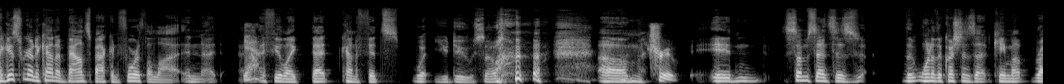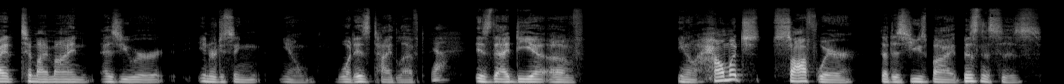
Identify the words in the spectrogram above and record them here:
I guess we're going to kind of bounce back and forth a lot, and I, yeah. I feel like that kind of fits what you do. So, um, true. In some senses, the one of the questions that came up right to my mind as you were introducing, you know, what is Tidelift, yeah. is the idea of, you know, how much software that is used by businesses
